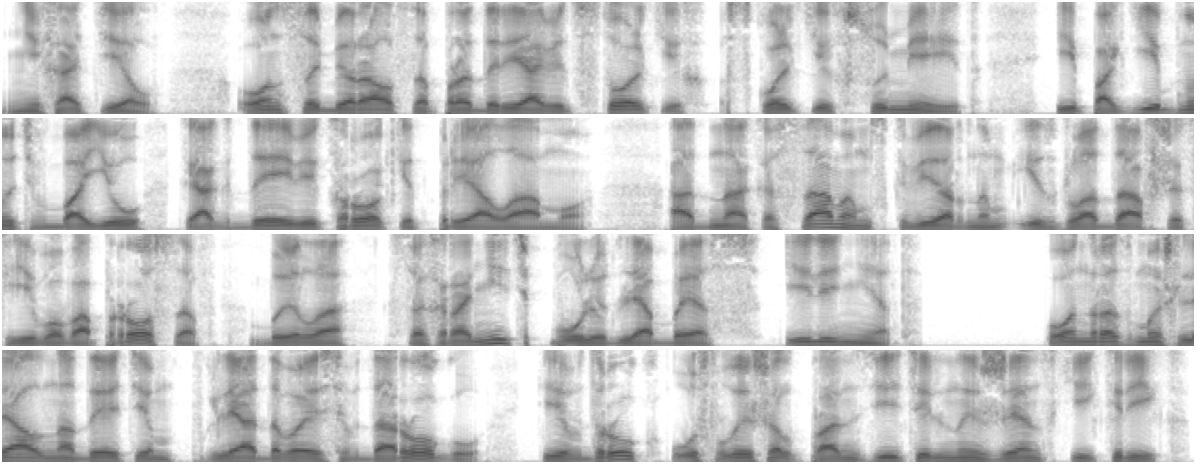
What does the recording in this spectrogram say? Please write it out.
не хотел. Он собирался продырявить стольких, скольких сумеет, и погибнуть в бою, как Дэви Крокет при Аламо. Однако самым скверным из гладавших его вопросов было сохранить пулю для Бесс или нет. Он размышлял над этим, вглядываясь в дорогу, и вдруг услышал пронзительный женский крик.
